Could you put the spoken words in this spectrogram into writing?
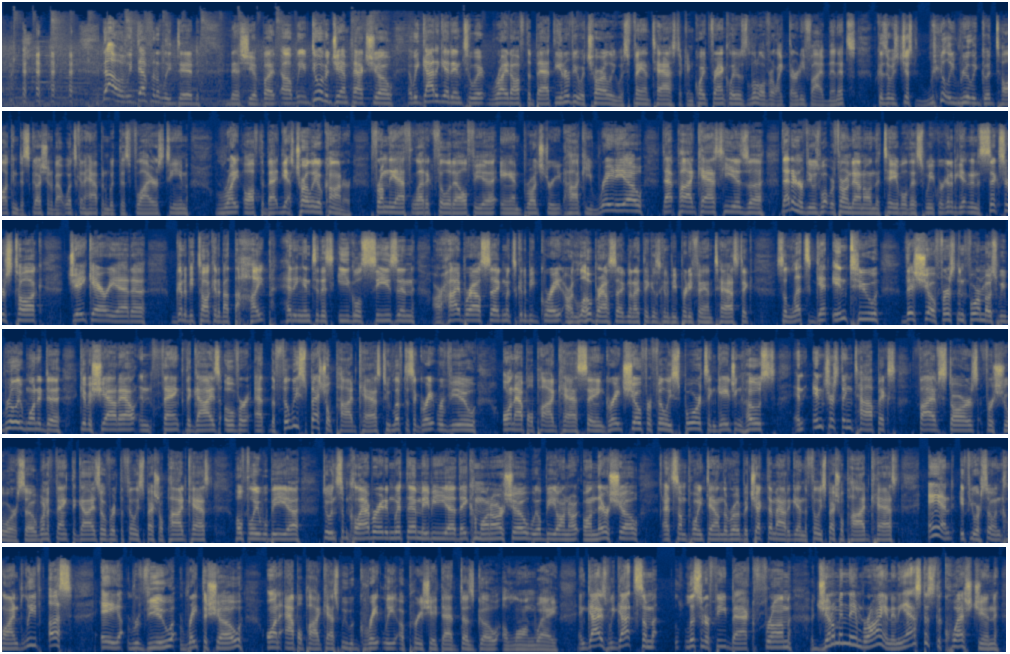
No, we definitely did miss you, but uh, we do have a jam-packed show, and we got to get into it right off the bat. The interview with Charlie was fantastic, and quite frankly, it was a little over like 35 minutes because it was just really, really good talk and discussion about what's going to happen with this Flyers team right off the bat. Yes, Charlie O'Connor from the Athletic Philadelphia and Broad Street Hockey Radio. That podcast, he is uh, that interview is what we're throwing down on the table this week. We're going to be getting into Sixers talk, Jake Arrieta. Going to be talking about the hype heading into this Eagles season. Our highbrow segment's going to be great. Our lowbrow segment, I think, is going to be pretty fantastic. So let's get into this show. First and foremost, we really wanted to give a shout out and thank the guys over at the Philly Special Podcast who left us a great review on Apple Podcasts saying, Great show for Philly sports, engaging hosts, and interesting topics. Five stars for sure. So, I want to thank the guys over at the Philly Special Podcast. Hopefully, we'll be uh, doing some collaborating with them. Maybe uh, they come on our show. We'll be on our, on their show at some point down the road. But check them out again, the Philly Special Podcast. And if you are so inclined, leave us a review, rate the show on Apple Podcasts. We would greatly appreciate that. It does go a long way. And guys, we got some listener feedback from a gentleman named Ryan, and he asked us the question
